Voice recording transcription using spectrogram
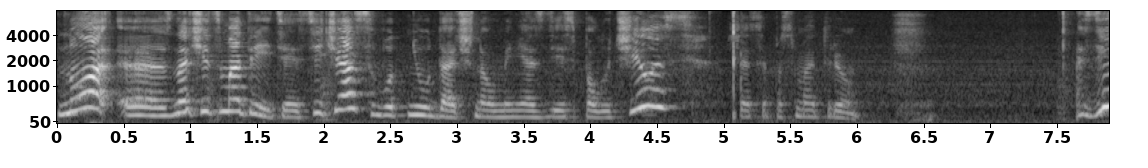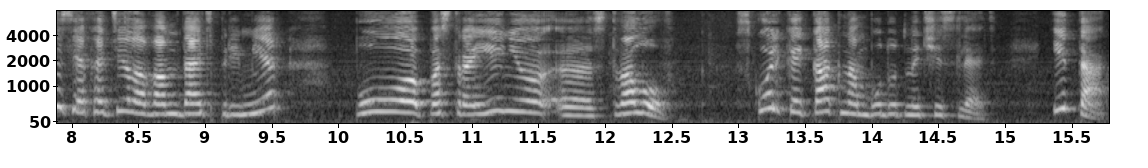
Но, э, значит, смотрите, сейчас вот неудачно у меня здесь получилось. Сейчас я посмотрю. Здесь я хотела вам дать пример по построению э, стволов. Сколько и как нам будут начислять. Итак,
